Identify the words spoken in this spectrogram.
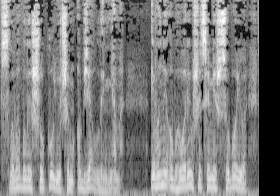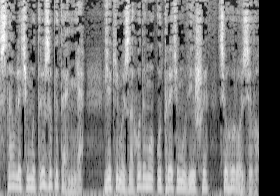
слова були шокуючим об'явленням, і вони, обговоривши це між собою, ставлять йому три запитання – які ми знаходимо у третьому вірші цього розділу.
